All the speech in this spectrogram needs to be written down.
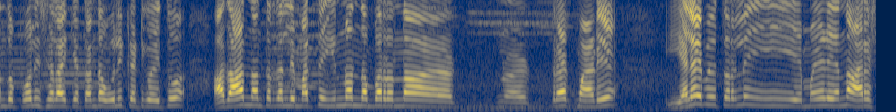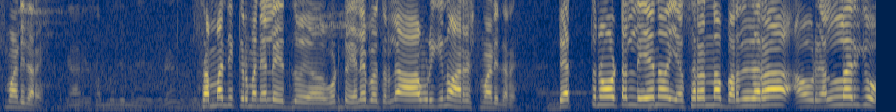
ಒಂದು ಪೊಲೀಸ್ ಇಲಾಖೆ ತಂಡ ಹುಲಿಕಟ್ಟಿಗೆ ಹೋಯಿತು. ಅದಾದ ನಂತರದಲ್ಲಿ ಮತ್ತೆ ಇನ್ನೊಂದು ನಂಬರನ್ನು ಟ್ರ್ಯಾಕ್ ಮಾಡಿ ಎಲೆಬೇತೂರಲ್ಲಿ ಈ ಮಹಿಳೆಯನ್ನು ಅರೆಸ್ಟ್ ಮಾಡಿದ್ದಾರೆ. ಸಂಬಂಧಿಕರ ಮನೆಯಲ್ಲೇ ಇದ್ಲು ಒಟ್ಟು ಎಲೆಬೇತೂರಲ್ಲಿ ಆ ಹುಡುಗಿನೂ ಅರೆಸ್ಟ್ ಮಾಡಿದ್ದಾರೆ. ಡೆತ್ ನೋಟಲ್ಲಿ ಏನು ಹೆಸರನ್ನು ಬರೆದಿದಾರ ಅವರೆಲ್ಲರಿಗೂ.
